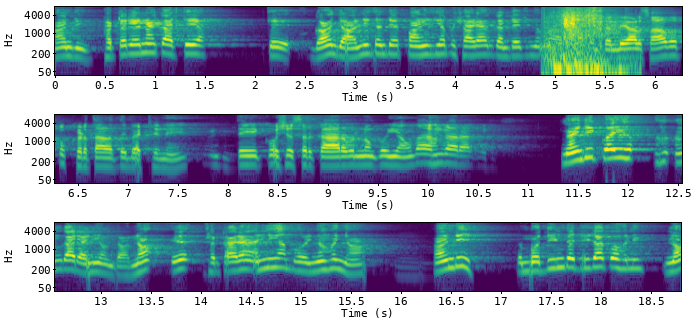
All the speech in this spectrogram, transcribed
ਹਾਂਜੀ ਫੱਟਰ ਇਹਨਾਂ ਕਰਤੇ ਆ। ਤੇ ਗਾਂ ਜਾਣ ਨਹੀਂ ਦਿੰਦੇ ਪਾਣੀ ਦੀਆਂ ਪਛਾੜਾਂ ਗੰਦੇ ਦੀਆਂ ਮਾਰਦੇ ਡੱਲੇਵਾਲ ਸਾਹਿਬ ਭੁੱਖ ਹੜਤਾਲ ਤੇ ਬੈਠੇ ਨੇ ਤੇ ਕੁਝ ਸਰਕਾਰ ਵੱਲੋਂ ਕੋਈ ਆਉਂਦਾ ਹੰਗਾਰਾ? ਨਹੀਂ ਜੀ ਕੋਈ ਹੰਗਾਰਾ ਨਹੀਂ ਆਉਂਦਾ। ਨਾ ਇਹ ਸਰਕਾਰਾਂ ਇੰਨੀਆਂ ਬੋਲੀਆਂ ਹੋਈਆਂ। ਹਾਂਜੀ ਤੇ ਮੋਦੀ ਨੇ ਤਾਂ ਦੀਦਾ ਕੁਛ ਨਹੀਂ। ਨਾ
